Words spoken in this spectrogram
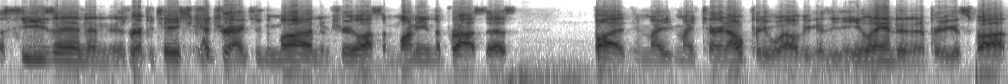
a season and his reputation got dragged through the mud. And I'm sure he lost some money in the process, but it might might turn out pretty well because he, he landed in a pretty good spot.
